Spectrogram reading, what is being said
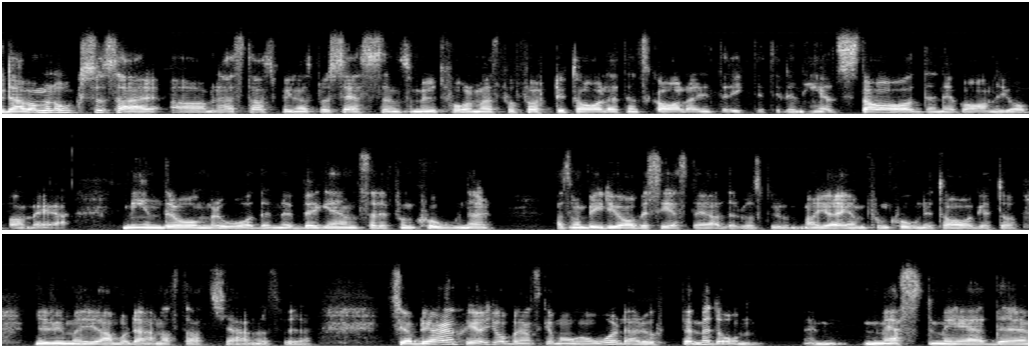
För där var man också så här, ja, den här stadsbyggnadsprocessen som utformades på 40-talet, den skalar inte riktigt till en hel stad. Den är van att jobba med mindre områden med begränsade funktioner. Alltså man byggde ju ABC-städer, då skulle man göra en funktion i taget och nu vill man göra moderna stadskärnor och så vidare. Så jag blev engagerad och jobbade ganska många år där uppe med dem. Mest med eh,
